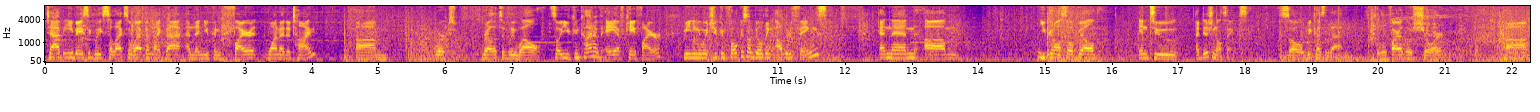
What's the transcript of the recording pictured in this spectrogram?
Tab E basically selects a weapon like that, and then you can fire it one at a time. Um, works relatively well. So you can kind of AFK fire, meaning in which you can focus on building other things, and then um, you can also build into additional things. So because of that. So we'll fire those short. Um,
